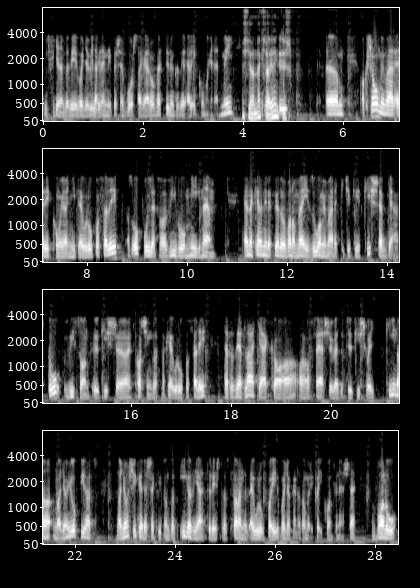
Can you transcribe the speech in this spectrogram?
így figyelembe véve, hogy a világ legnépesebb országáról beszélünk, azért elég komoly eredmény. És jönnek És felénk ő- is? A Xiaomi már elég komolyan nyit Európa felé, az Oppo, illetve a Vivo még nem. Ennek ellenére például van a Meizu, ami már egy kicsit kisebb gyártó, viszont ők is kacsingatnak Európa felé. Tehát azért látják a, a felső vezetők is, hogy Kína nagyon jó piac, nagyon sikeresek, viszont az igazi áttörést az talán az európai, vagy akár az amerikai kontinensre való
